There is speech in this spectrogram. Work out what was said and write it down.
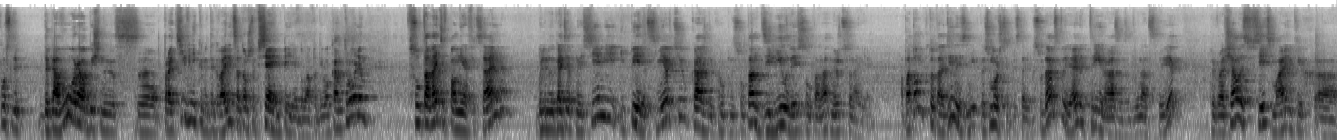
после договора обычно с противниками договориться о том, что вся империя была под его контролем, в султанате вполне официально были многодетные семьи, и перед смертью каждый крупный султан делил весь султанат между сыновьями. А потом кто-то один из них, то есть можете себе представить, государство реально три раза за 12 век превращалось в сеть маленьких, э,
